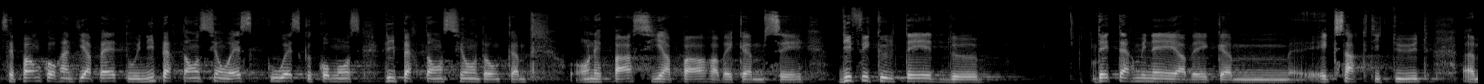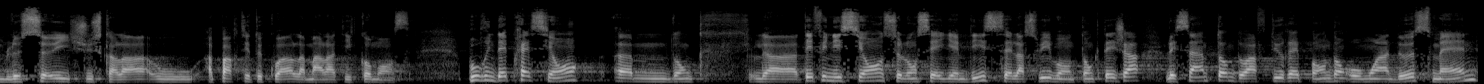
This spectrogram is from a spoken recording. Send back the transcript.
c'est pas encore un diabète ou une hypertension où est-ce que commence l'hypertension? Donc, euh, on n'est pas si à part avec euh, ces difficultés de déterminer avec euh, exactitude le seuil jusqu'à là où, à partir de quoi la maladie commence. Pour une dépression, donc la définition selon CIM10, c'est la suivante. Donc déjà, les symptômes doivent durer pendant au moins deux semaines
